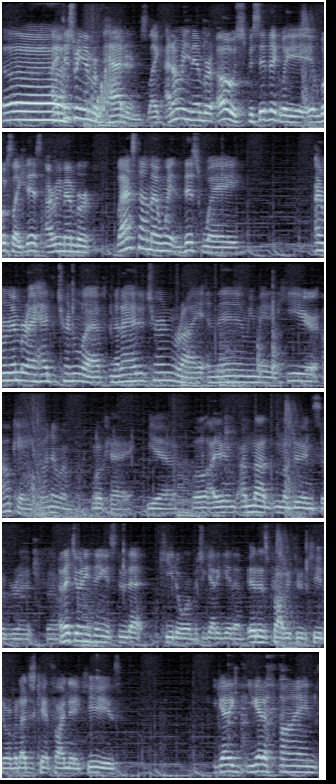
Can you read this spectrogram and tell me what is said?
Uh, I just remember patterns. Like I don't remember. Oh, specifically, it looks like this. I remember last time I went this way. I remember I had to turn left, and then I had to turn right, and then we made it here. Okay, so I know where I'm going. Okay, yeah. Well, I. I'm not. I'm not doing so great. So I bet you anything it's through that key door, but you gotta get him. it is probably through the key door, but I just can't find any keys. You gotta you gotta find.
